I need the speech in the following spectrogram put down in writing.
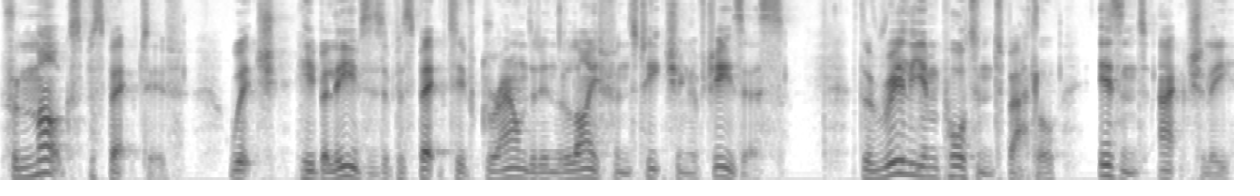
From Mark's perspective, which he believes is a perspective grounded in the life and teaching of Jesus, the really important battle isn't actually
